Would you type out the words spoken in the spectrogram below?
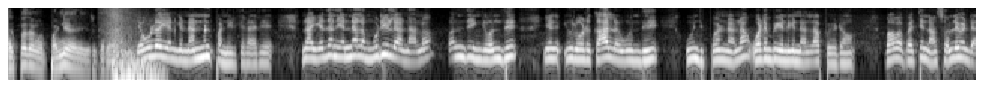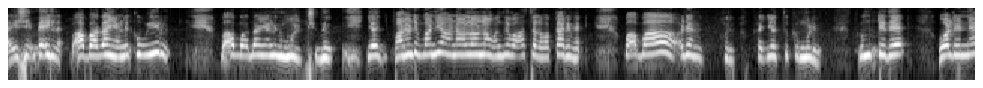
அற்புதங்கள் பண்ணி இருக்கிறாரு. எவ்வளோ எனக்கு நன்மன் பண்ணியிருக்கிறாரு. நான் எதை என்னால் முடியலனாலும் வந்து இங்கே வந்து எங் இவரோட காலில் ஊந்து ஊந்தி போனேன்னா உடம்பு எனக்கு நல்லா போயிடும். பாபா பற்றி நான் சொல்ல வேண்டிய அவசியமே இல்லை. பாபா தான் எனக்கு உயிர். பாபா தான் எனக்கு முடிச்சுது ஏ பன்னெண்டு மணி ஆனாலும் நான் வந்து வாசலில் உக்காருவேன். பாபா அப்படின்னு ஒரு கையெழுத்து கும்பிடுவேன் கும்பிட்டுதே உடனே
